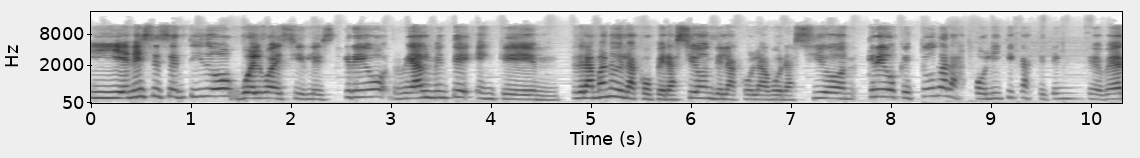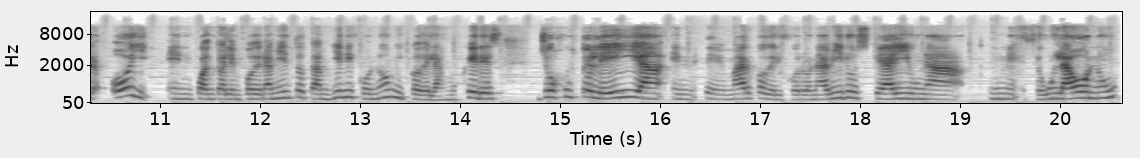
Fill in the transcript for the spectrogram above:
Y en ese sentido, vuelvo a decirles, creo realmente en que mm, de la mano de la cooperación, de la colaboración, creo que todas las políticas que tengan que ver hoy en cuanto al empoderamiento también económico de las mujeres, yo justo leía en este marco del coronavirus que hay una, según la ONU,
